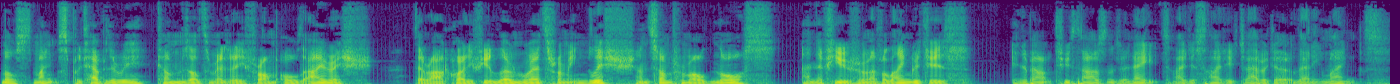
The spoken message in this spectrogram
Most Manx vocabulary comes ultimately from Old Irish. There are quite a few loanwords from English and some from Old Norse and a few from other languages. In about 2008, I decided to have a go at learning Manx.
